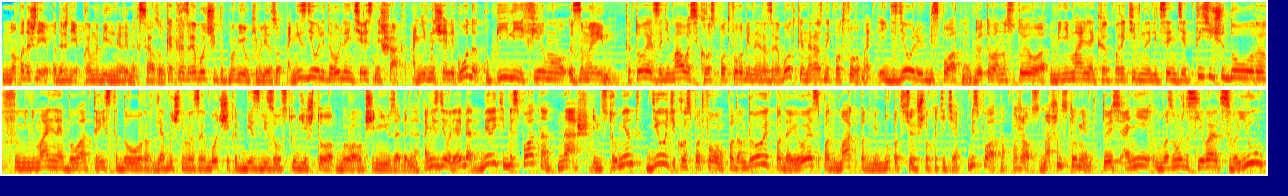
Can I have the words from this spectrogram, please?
Но подожди, подожди, про мобильный рынок сразу. Как разработчик под мобилки влезу. Они сделали довольно интересный шаг. Они в начале года купили фирму Xamarin, которая занималась кроссплатформенной разработкой на разные платформы. И сделали ее бесплатной. До этого она стоила минимальная корпоративная лицензия 1000 долларов, минимальная была 300 долларов для обычного разработчика без Visual Studio, что было вообще не юзабельно. Они сделали, ребят, берите бесплатно наш инструмент, делайте кросс-платформу под Android, под iOS, под Mac, под Windows, под все, что хотите. Бесплатно, пожалуйста, наш инструмент. То есть они, возможно, сливают свою,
